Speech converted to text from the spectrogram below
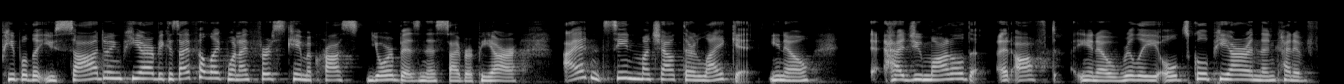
people that you saw doing PR? Because I felt like when I first came across your business, Cyber PR, I hadn't seen much out there like it. You know, had you modeled it off, you know, really old school PR and then kind of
